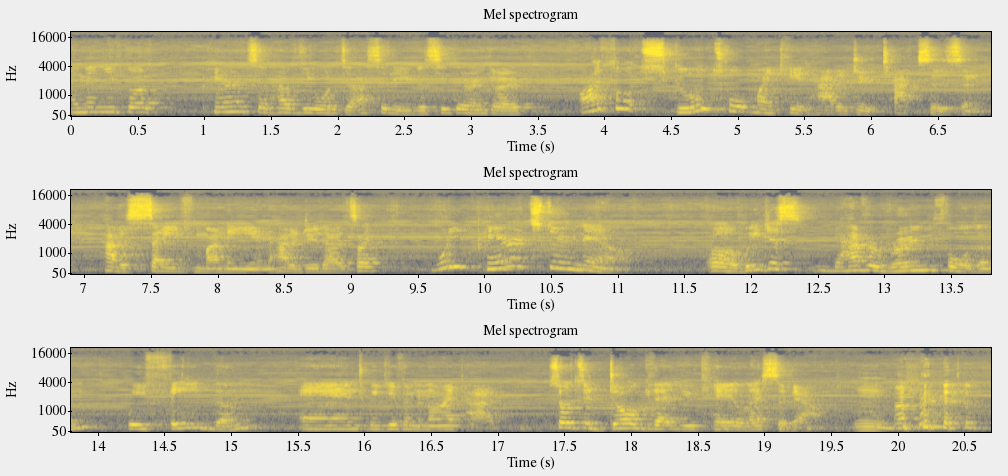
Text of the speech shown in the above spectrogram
And then you've got parents that have the audacity to sit there and go, I thought school taught my kid how to do taxes and how to save money and how to do that. It's like, what do parents do now? Oh, we just have a room for them, we feed them, and we give them an iPad. So it's a dog that you care less about. Mm.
